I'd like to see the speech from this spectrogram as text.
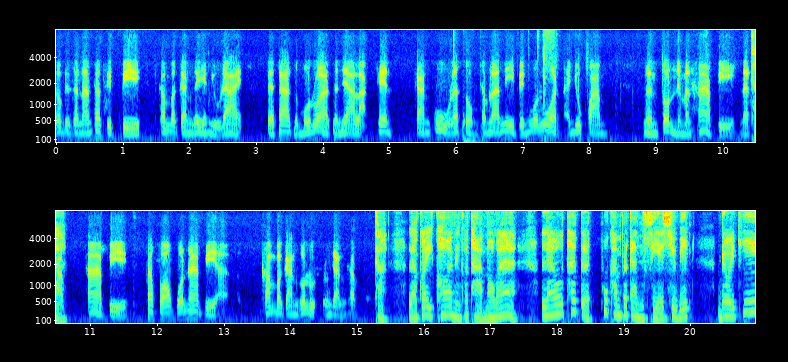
ก็เป็นฉะนั้นถ้าสิบปี คำประกันก็ยังอยู่ได้ แต่ถ้าสมมุติว่าสัญญาหลัก เช่น การกู้และส่งชำระหนี้เป็นงวดงวดๆอายุความเงินต้นเนี่ยมันห้าปีนะครับห้าปี ถ้าฟ้องพ้นห้าปีอะคำประกันก็หลุดเหมือนกันครับค่ะ แล้วก็อีกข้อหนึ่งเขาถามมาว่า แล้วถ้าเกิดผู้ค้ำประกันเสียชีวิต โดยที่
